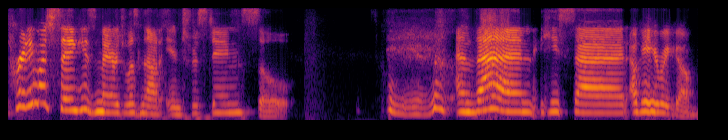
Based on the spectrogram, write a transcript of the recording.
pretty much saying his marriage was not interesting. So and then he said, okay, here we go.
